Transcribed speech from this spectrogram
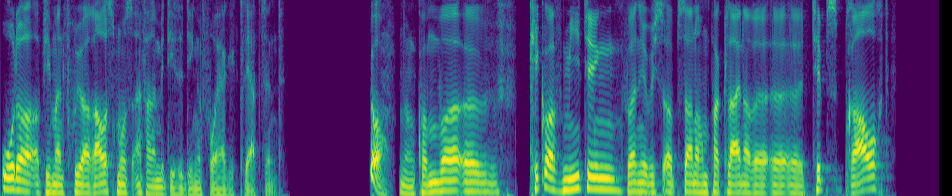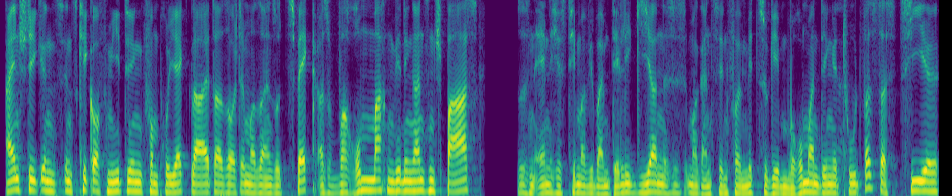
oder ob jemand früher raus muss, einfach damit diese Dinge vorher geklärt sind. Ja, dann kommen wir. Äh, Kickoff-Meeting, ich weiß nicht, ob es da noch ein paar kleinere äh, äh, Tipps braucht. Einstieg ins, ins Kickoff-Meeting vom Projektleiter sollte immer sein, so Zweck, also warum machen wir den ganzen Spaß? Das ist ein ähnliches Thema wie beim Delegieren. Es ist immer ganz sinnvoll mitzugeben, warum man Dinge tut, was ist das Ziel,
